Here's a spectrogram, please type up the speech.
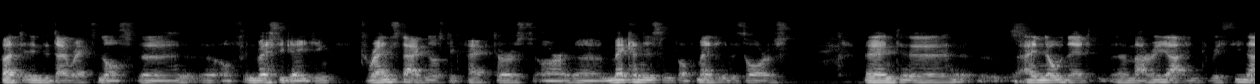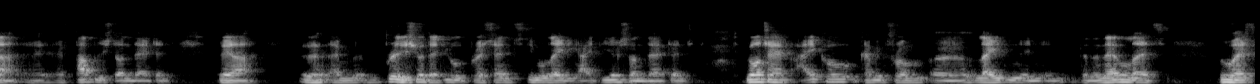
but in the direction of, uh, of investigating transdiagnostic factors or uh, mechanisms of mental disorders. And uh, I know that uh, Maria and Cristina uh, have published on that, and they are, uh, I'm pretty sure that you will present stimulating ideas on that. And we also have Eiko coming from Leiden in, in the Netherlands, who has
